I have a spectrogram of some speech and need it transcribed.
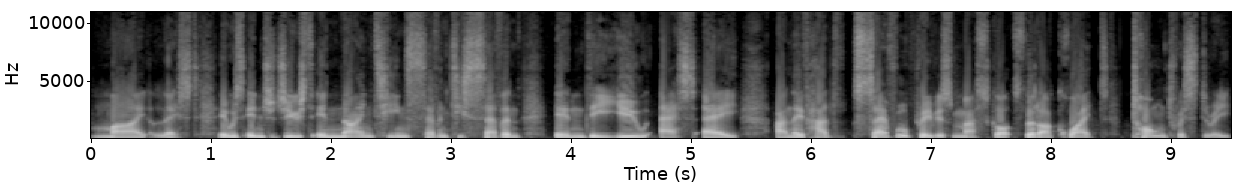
my list. It was introduced in 1977 in the USA, and they've had several previous mascots that are quite tongue twistery.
